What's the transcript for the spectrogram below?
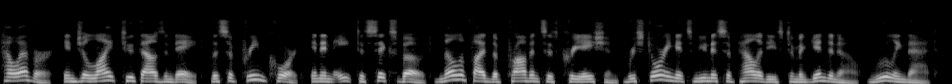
However, in July 2008, the Supreme Court, in an 8-6 vote, nullified the province's creation, restoring its municipalities to Maguindanao, ruling that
